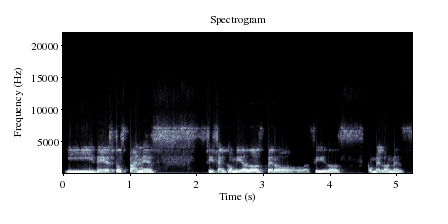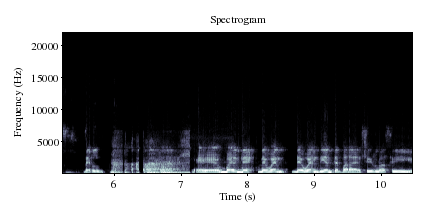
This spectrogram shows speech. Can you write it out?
y de estos panes, sí se han comido dos, pero así dos comelones del, eh, de, buen, de buen diente, para decirlo así,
